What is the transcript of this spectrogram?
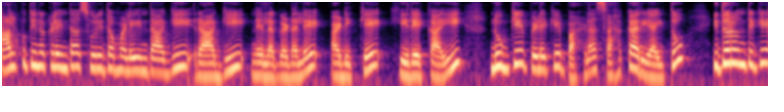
ನಾಲ್ಕು ದಿನಗಳಿಂದ ಸುರಿದ ಮಳೆಯಿಂದಾಗಿ ರಾಗಿ ನೆಲಗಡಲೆ ಅಡಿಕೆ ಹೀರೆಕಾಯಿ ನುಗ್ಗೆ ಬೆಳೆಗೆ ಬಹಳ ಸಹಕಾರಿಯಾಯಿತು. ಇದರೊಂದಿಗೆ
